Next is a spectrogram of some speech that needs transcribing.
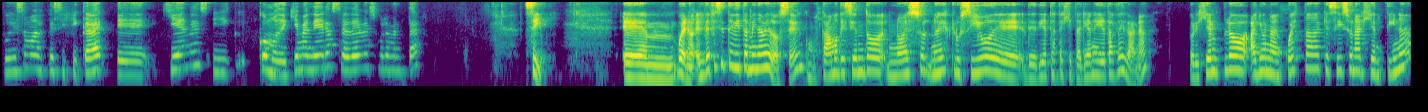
¿pudiésemos especificar eh, quiénes y cómo, de qué manera se debe suplementar? Sí, Em, bueno, el déficit de vitamina B12, como estábamos diciendo, no es, exclusivo de, dietas vegetarianas y dietas veganas. Por ejemplo, hay una encuesta que se hizo en Argentina,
